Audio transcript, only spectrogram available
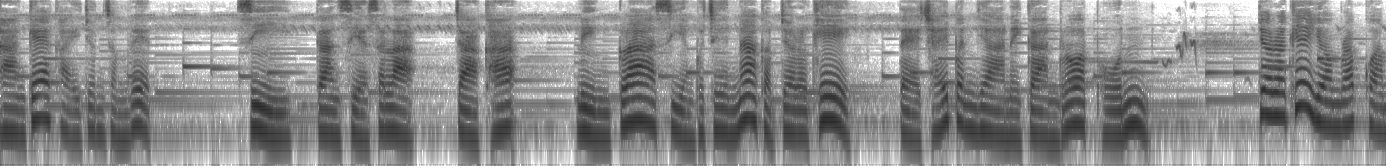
ทางแก้ไขจนสำเร็จ 4. การเสียสละ จาคะ ลิงกล้าเสี่ยงเผชิญหน้ากับจระเข้แต่ใช้ปัญญาในการรอดพ้น จระเข้ยอมรับความ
